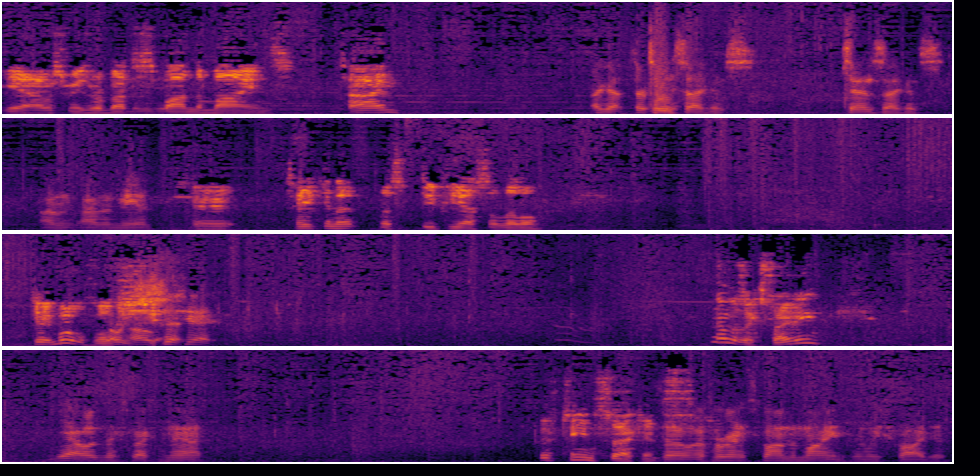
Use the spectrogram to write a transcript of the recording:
Yeah, which means we're about to spawn the mines. Time? I got 13 seconds. 10 seconds. I'm I'm immune. Okay. Taking it. Let's DPS a little. Okay, move. Oh, Oh, shit. shit. That was exciting. Yeah, I was expecting that. 15 seconds. So if we're gonna spawn the mines, then we should probably just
